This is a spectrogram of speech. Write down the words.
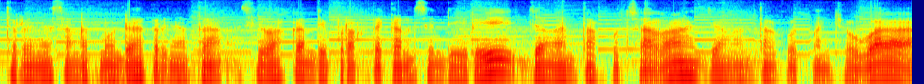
Caranya sangat mudah ternyata. Silahkan dipraktekkan sendiri. Jangan takut salah jangan takut mencoba.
